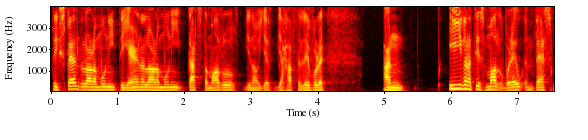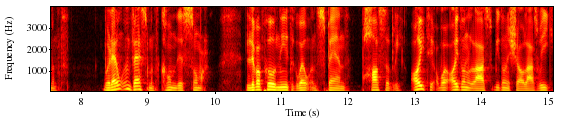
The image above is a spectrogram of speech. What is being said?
they spend a lot of money, they earn a lot of money. That's the model. You know, you you have to live with it. And even at this model, without investment, without investment, come this summer, Liverpool need to go out and spend possibly. I think well, I done it last. We done a show last week,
